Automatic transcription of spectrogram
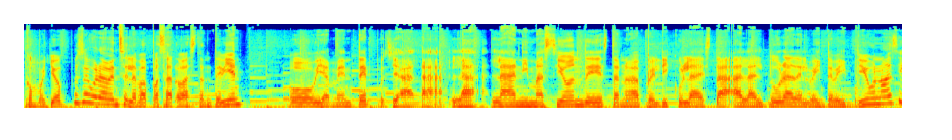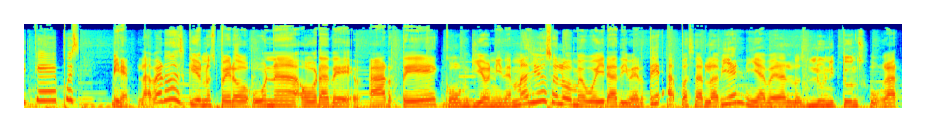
como yo, pues seguramente se le va a pasar bastante bien. Obviamente, pues ya la, la, animación de esta nueva película está a la altura del 2021. Así que, pues, miren, la verdad es que yo no espero una obra de arte con guion y demás. Yo solo me voy a ir a divertir, a pasarla bien y a ver a los Looney Tunes jugar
